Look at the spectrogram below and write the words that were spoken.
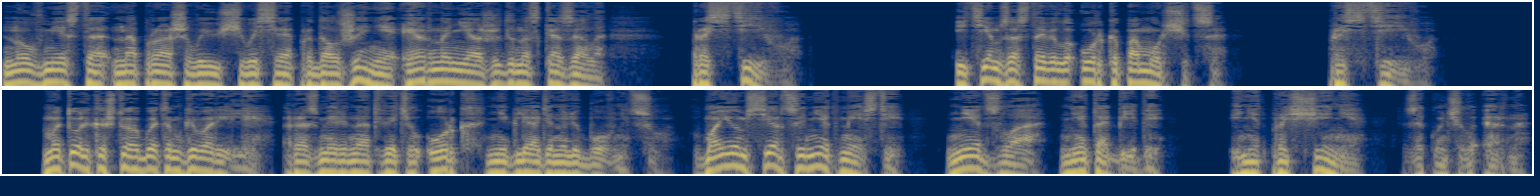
Но вместо напрашивающегося продолжения Эрна неожиданно сказала «Прости его» и тем заставила орка поморщиться. «Прости его». «Мы только что об этом говорили», — размеренно ответил орк, не глядя на любовницу. «В моем сердце нет мести, нет зла, нет обиды и нет прощения», — закончила Эрна.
